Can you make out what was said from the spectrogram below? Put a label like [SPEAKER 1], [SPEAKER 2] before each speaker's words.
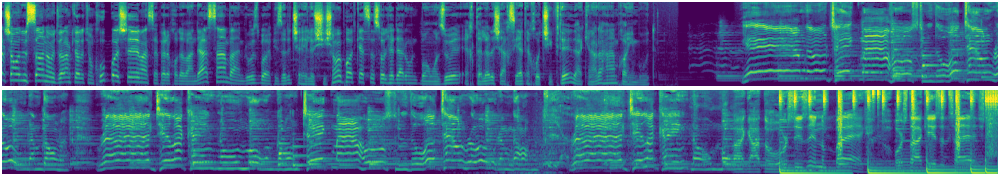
[SPEAKER 1] بر شما دوستان امیدوارم که حالتون خوب باشه. من سپر خداونده هستم و امروز با اپیزود 46 همه پادکست صلح درون با موضوع اختلال شخصیت خودشیفته در کنار هم خواهیم بود.
[SPEAKER 2] Horse
[SPEAKER 3] stock is attached.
